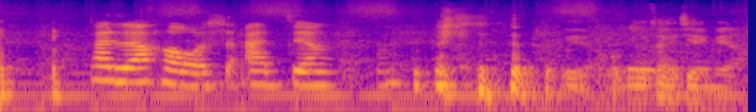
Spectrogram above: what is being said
大家好，我是阿江。对，我们又再见面了。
